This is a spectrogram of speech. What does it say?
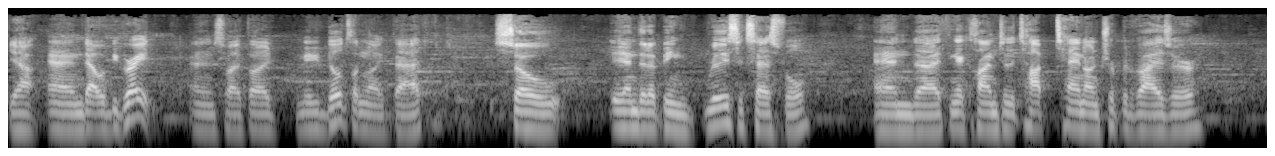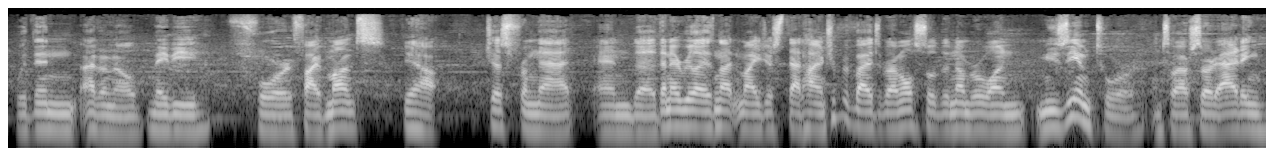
Yeah. and that would be great. And so I thought I'd maybe build something like that. So it ended up being really successful, and uh, I think I climbed to the top ten on TripAdvisor within I don't know maybe four or five months Yeah. just from that. And uh, then I realized not am I just that high on TripAdvisor, but I'm also the number one museum tour. And so I started adding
